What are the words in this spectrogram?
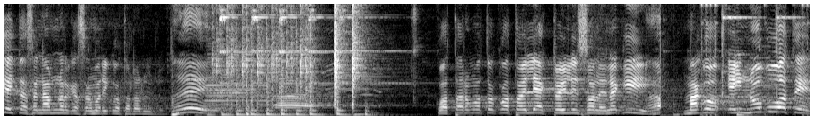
গাইতাছেন? আপনার কাছে আমার এই কথাটা রইল। এই কথার মতো কথা হইলে একটা হইলে চলে নাকি? মাগো এই নবুয়তের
